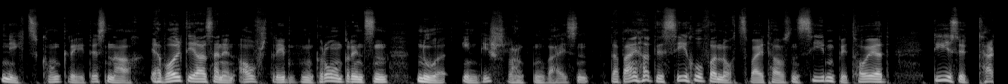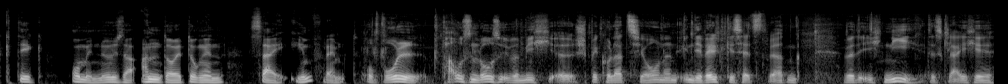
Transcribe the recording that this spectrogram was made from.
nichts Konkretes nach. Er wollte ja seinen aufstrebenden Kronprinzen nur in die Schranken weisen. Dabei hatte Seehofer noch 2007 beteuert, diese Taktik ominöser Andeutungen sei ihm fremd. Obwohl pausenlos über mich äh, Spekulationen in die Welt gesetzt werden, würde ich nie das Gleiche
